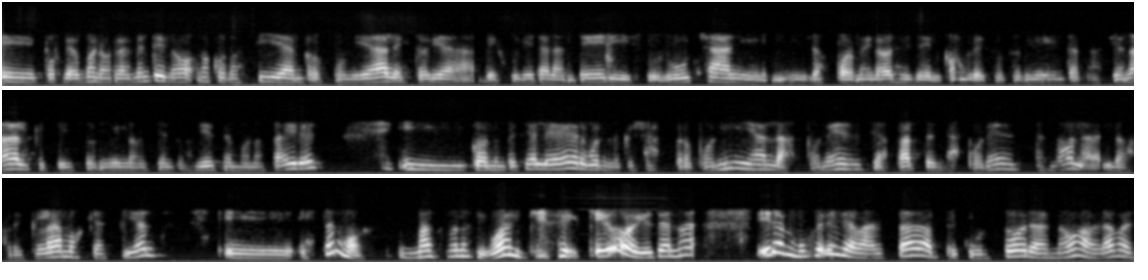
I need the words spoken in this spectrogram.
eh, porque bueno, realmente no, no conocía en profundidad la historia de Julieta Lanteri y su lucha, ni, los pormenores del Congreso Femenino Internacional que se hizo en 1910 en Buenos Aires. Y cuando empecé a leer, bueno, lo que ellas proponían, las ponencias, partes de las ponencias, ¿no? los reclamos que hacían, eh, estamos más o menos igual que, que hoy. O sea, no, eran mujeres de avanzada, precursoras, ¿no? Hablaban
